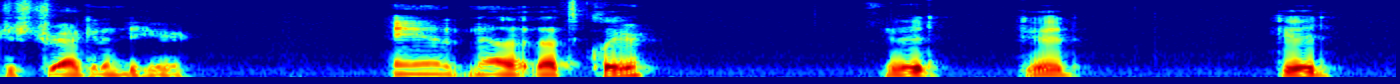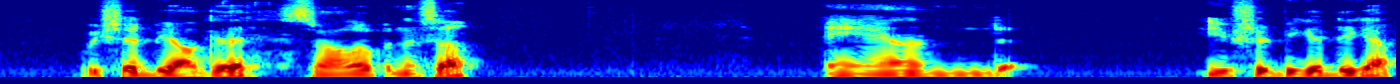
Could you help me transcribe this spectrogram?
just drag it into here. And now that that's clear good good good. We should be all good. So I'll open this up. And you should be good to go.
